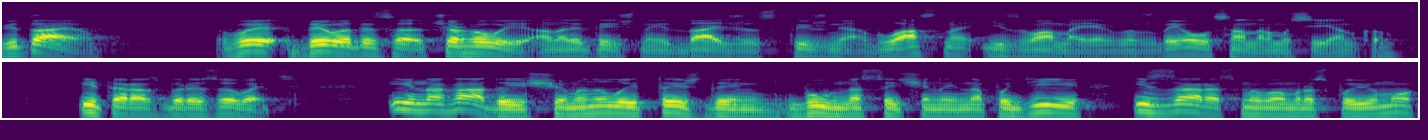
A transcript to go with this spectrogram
Вітаю! Ви дивитеся черговий аналітичний дайджест тижня. Власне, і з вами, як завжди, Олександр Мусієнко. і Тарас Березовець. І нагадую, що минулий тиждень був насичений на події, і зараз ми вам розповімо,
